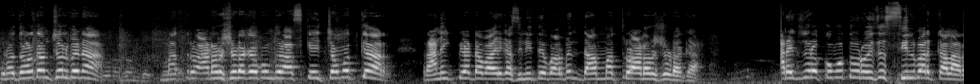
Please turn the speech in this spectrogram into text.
কোনো দরদাম চলবে না। মাত্র আঠারোশো টাকা বন্ধুরা আজকে এই চমৎকার রানিক পিয়াটা বাইরের কাছে নিতে পারবেন দাম মাত্র আঠারোশো টাকা। আরেক জোড়া কবুতর রয়েছে সিলভার কালার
